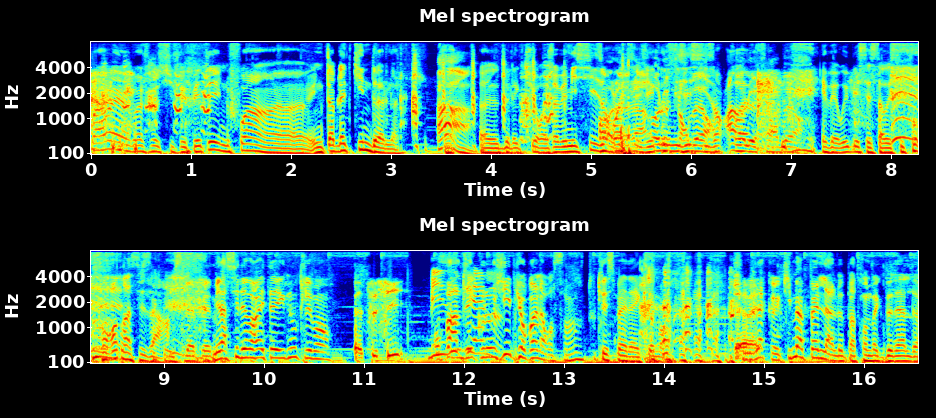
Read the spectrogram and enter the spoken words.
Ah ouais, moi je me suis fait péter une fois euh, une tablette Kindle Ah euh, de lecture. J'avais mis 6 ans, Oh là ouais, là, j'ai oh, le économisé flambeur. 6 ans. Oh, ouais. le flambeur. Eh ben oui, mais c'est ça aussi, faut, faut rendre à César. Merci d'avoir été avec nous Clément. Pas de souci. on Bisous, parle d'écologie puis on balance hein, toutes les semaines avec Clément. Je veux dire que qui m'appelle là, le patron de McDonald's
